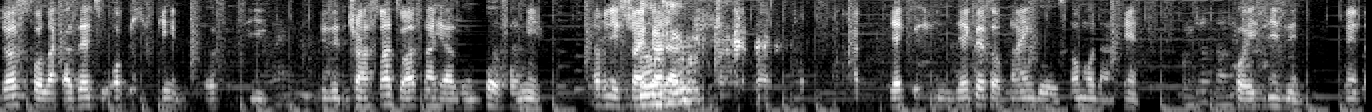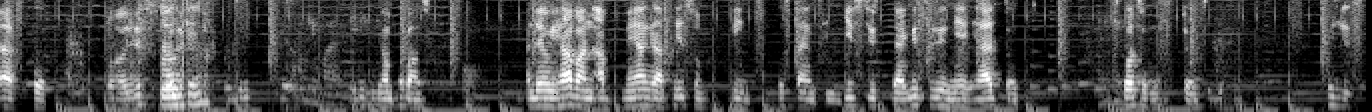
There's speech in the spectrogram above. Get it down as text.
just for Lacazette to up his game because he is a transfer to Arsenal he has been poor for me. Having a striker okay. that the, ex- the excess of nine goals, not more than ten for a season, and that's poor. So this, okay. pounds. And then we have an Aubameyang that plays some things. Most times he gives you like this season he had 20, scored 22 which is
